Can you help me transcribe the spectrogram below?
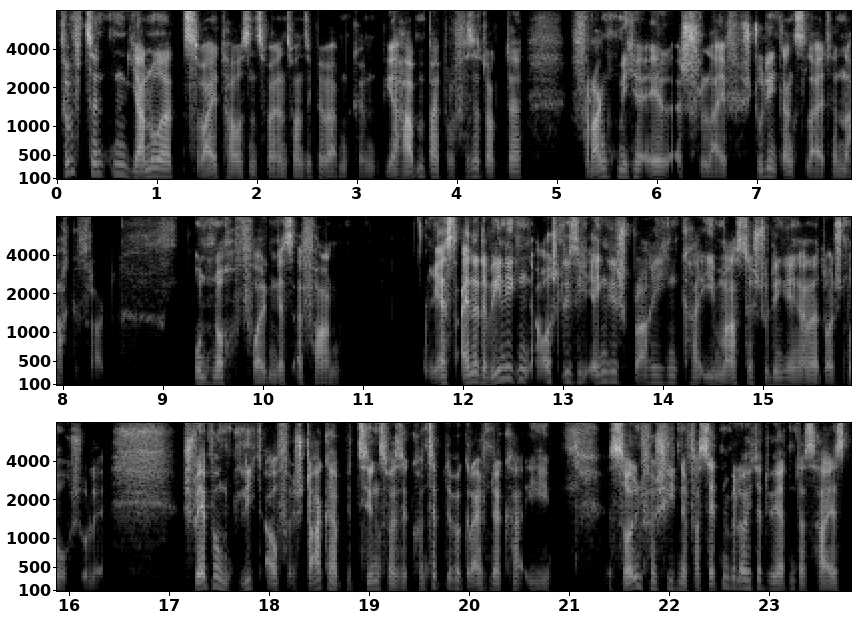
15. Januar 2022 bewerben können. Wir haben bei Professor Dr. Frank Michael Schleif, Studiengangsleiter, nachgefragt und noch Folgendes erfahren. Er ist einer der wenigen ausschließlich englischsprachigen KI-Masterstudiengänge an der Deutschen Hochschule. Schwerpunkt liegt auf starker bzw. konzeptübergreifender KI. Es sollen verschiedene Facetten beleuchtet werden, das heißt,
